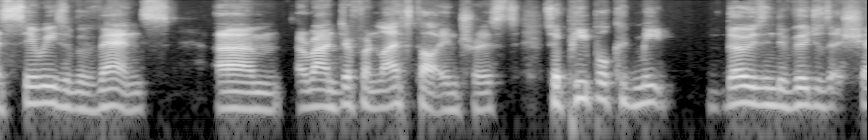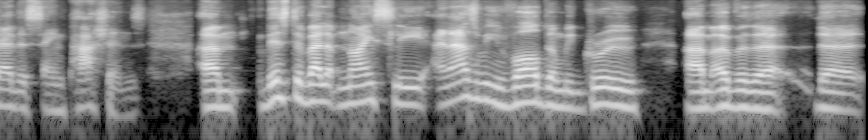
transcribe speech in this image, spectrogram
a series of events um, around different lifestyle interests so people could meet those individuals that share the same passions. Um, this developed nicely and as we evolved and we grew um, over the, the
